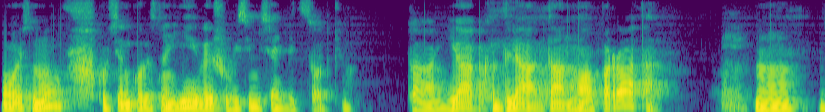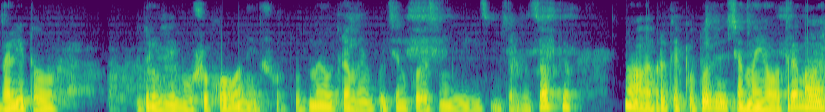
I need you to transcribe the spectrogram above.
Ось, ну, коефіцієнт корисної дії вийшов 80%. Так, як для даного апарата, ну, взагалі-то, друзі, був шокований, що тут ми отримаємо коефіцієнт корисної дії 80%. Ну, але при тих потужностях ми його отримали.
